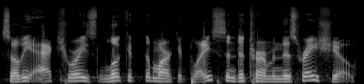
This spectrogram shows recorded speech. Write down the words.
So the actuaries look at the marketplace and determine this ratio.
